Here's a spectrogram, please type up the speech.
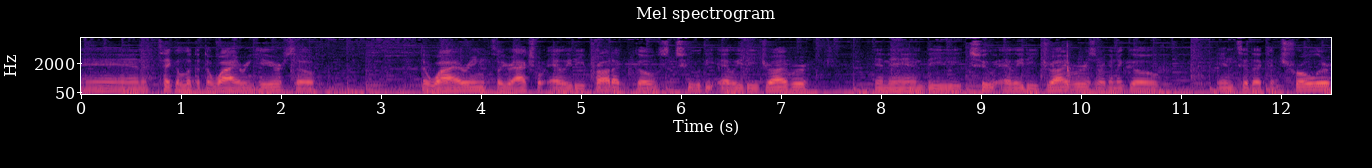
and take a look at the wiring here. So the wiring, so your actual LED product goes to the LED driver and then the two LED drivers are going to go into the controller.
